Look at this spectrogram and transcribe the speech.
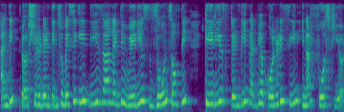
and the tertiary dentine. So basically these are like the various zones of the carious dentine that we have already seen in our first year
